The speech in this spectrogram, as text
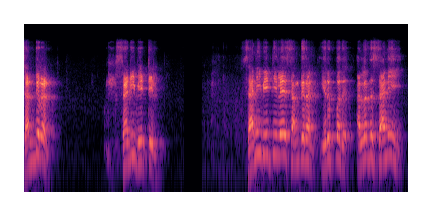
சந்திரன் சனி வீட்டில். சனி வீட்டிலே சந்திரன் இருப்பது அல்லது சனி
